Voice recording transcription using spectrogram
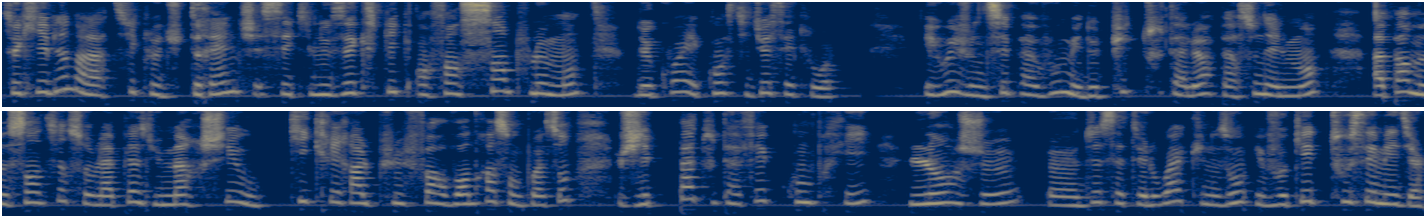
Ce qui est bien dans l'article du Drench, c'est qu'il nous explique enfin simplement de quoi est constituée cette loi. Et oui, je ne sais pas vous, mais depuis tout à l'heure, personnellement, à part me sentir sur la place du marché où qui criera le plus fort vendra son poisson, j'ai pas tout à fait compris l'enjeu euh, de cette loi que nous ont évoqué tous ces médias.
